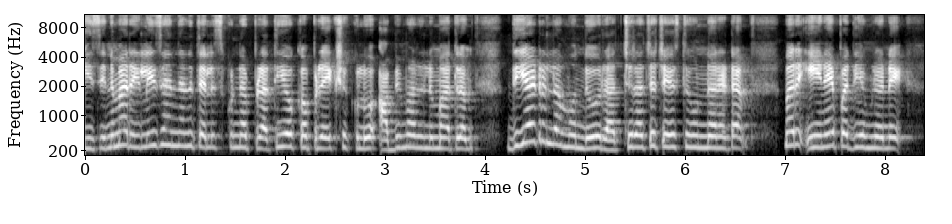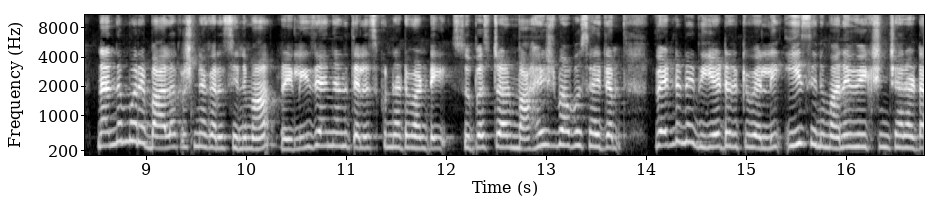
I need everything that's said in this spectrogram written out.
ఈ సినిమా రిలీజ్ అయిందని తెలుసుకున్న ప్రతి ఒక్క ప్రేక్షకులు అభిమానులు మాత్రం థియేటర్ల ముందు రచ్చరచ్చ చేస్తూ ఉన్నారట. మరి ఈ నేపథ్యంలోనే నందమూరి బాలకృష్ణ గారి సినిమా రిలీజ్ అయిందని తెలుసుకున్నటువంటి సూపర్ స్టార్ మహేష్ బాబు సైతం వెంటనే థియేటర్కి వెళ్ళి ఈ సినిమాని వీక్షించారట.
